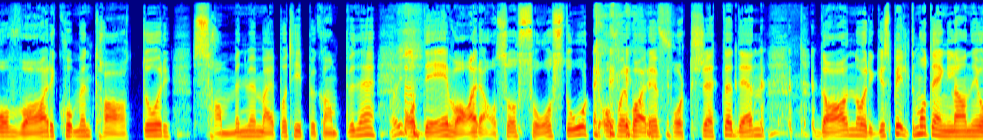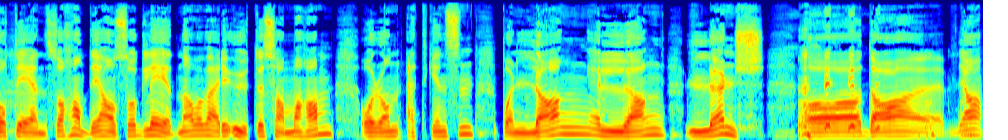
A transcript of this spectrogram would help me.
og var kommentator sammen med meg på tippekampene. Og det var altså så stort. Og for bare fortsette den Da Norge spilte mot England i 81, så hadde jeg altså gleden av å være ute sammen med ham og Ron Atkinson på en lang, lang lunsj. Og da Ja,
